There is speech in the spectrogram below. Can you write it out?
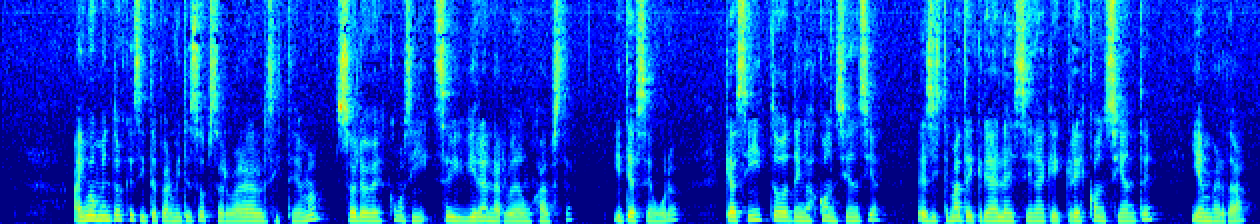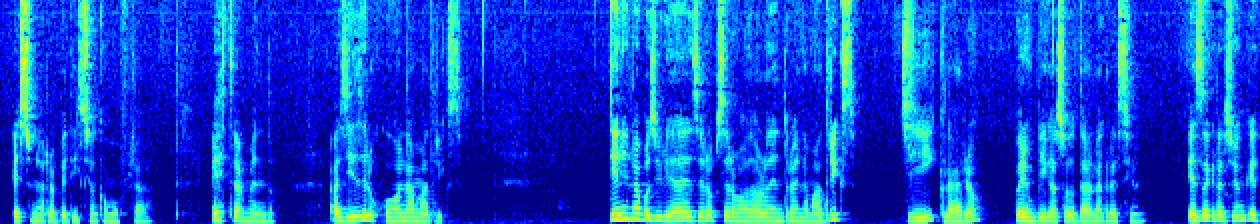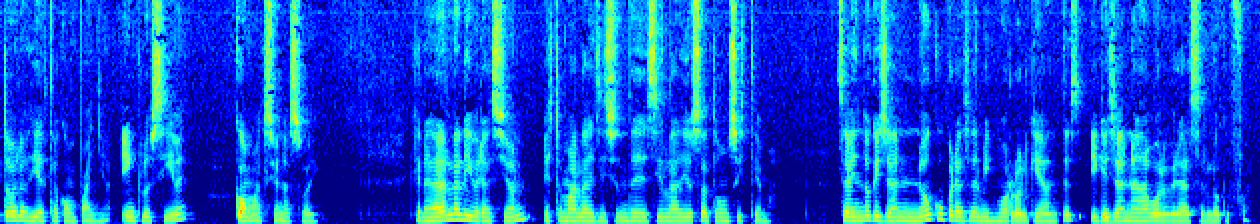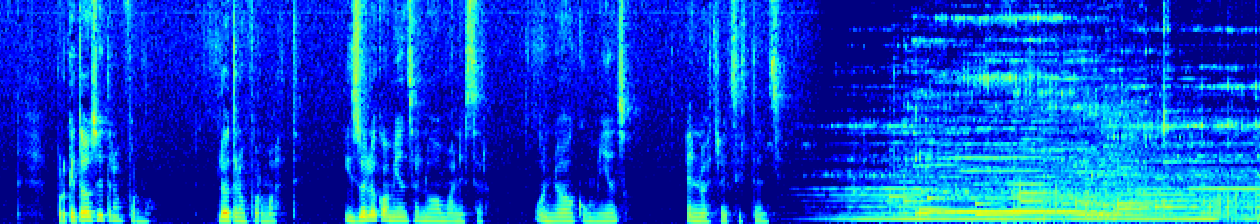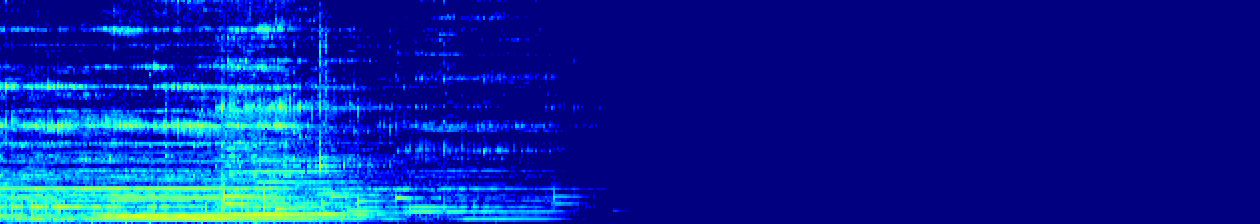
Hay momentos que si te permites observar al sistema, solo ves como si se viviera en la rueda de un hámster. Y te aseguro que así todo tengas conciencia, el sistema te crea la escena que crees consciente y en verdad es una repetición camuflada. Es tremendo. Así es el juego en la Matrix. ¿Tienes la posibilidad de ser observador dentro de la Matrix? Sí, claro, pero implica soltar la creación. Esa creación que todos los días te acompaña, inclusive cómo accionas hoy. Generar la liberación es tomar la decisión de decirle adiós a todo un sistema, sabiendo que ya no ocuparás el mismo rol que antes y que ya nada volverá a ser lo que fue, porque todo se transformó, lo transformaste, y solo comienza el nuevo amanecer, un nuevo comienzo en nuestra existencia.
